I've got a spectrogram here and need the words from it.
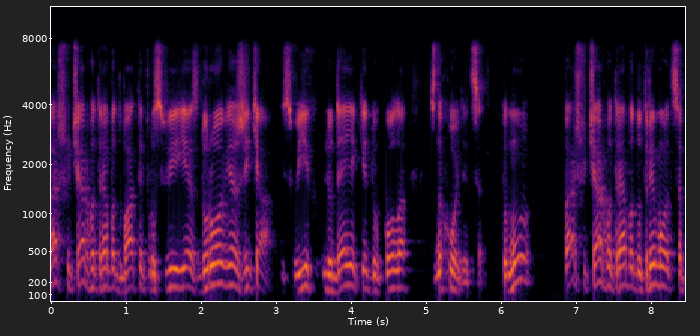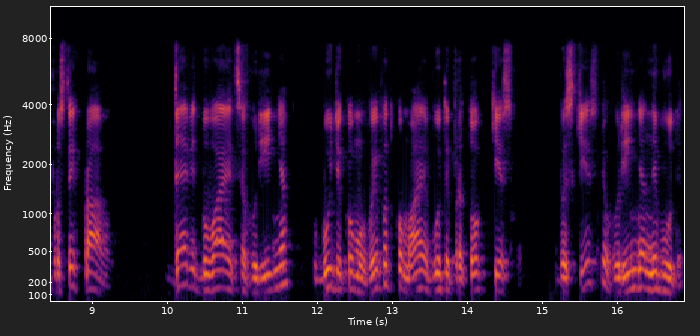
першу чергу треба дбати про своє здоров'я, життя і своїх людей, які довкола знаходяться. Тому в першу чергу треба дотримуватися простих правил, де відбувається горіння, у будь-якому випадку має бути приток кисню. Без кисню горіння не буде.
